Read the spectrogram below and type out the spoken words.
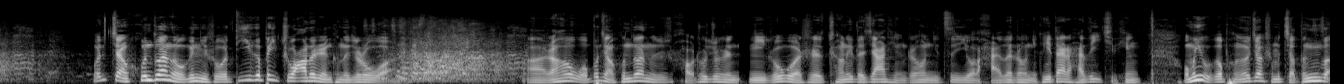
我讲荤段子，我跟你说，第一个被抓的人可能就是我啊。然后我不讲荤段子，好处就是你如果是成立了家庭之后，你自己有了孩子之后，你可以带着孩子一起听。我们有个朋友叫什么脚蹬子。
